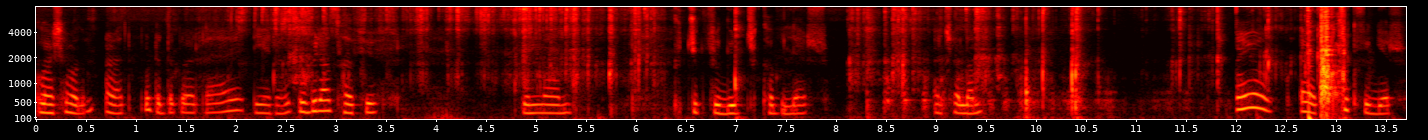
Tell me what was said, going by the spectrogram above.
Konuşamadım. Evet burada da böyle diğeri. Bu biraz hafif. Bundan küçük figür çıkabilir. Açalım. Yok. Evet küçük figür.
